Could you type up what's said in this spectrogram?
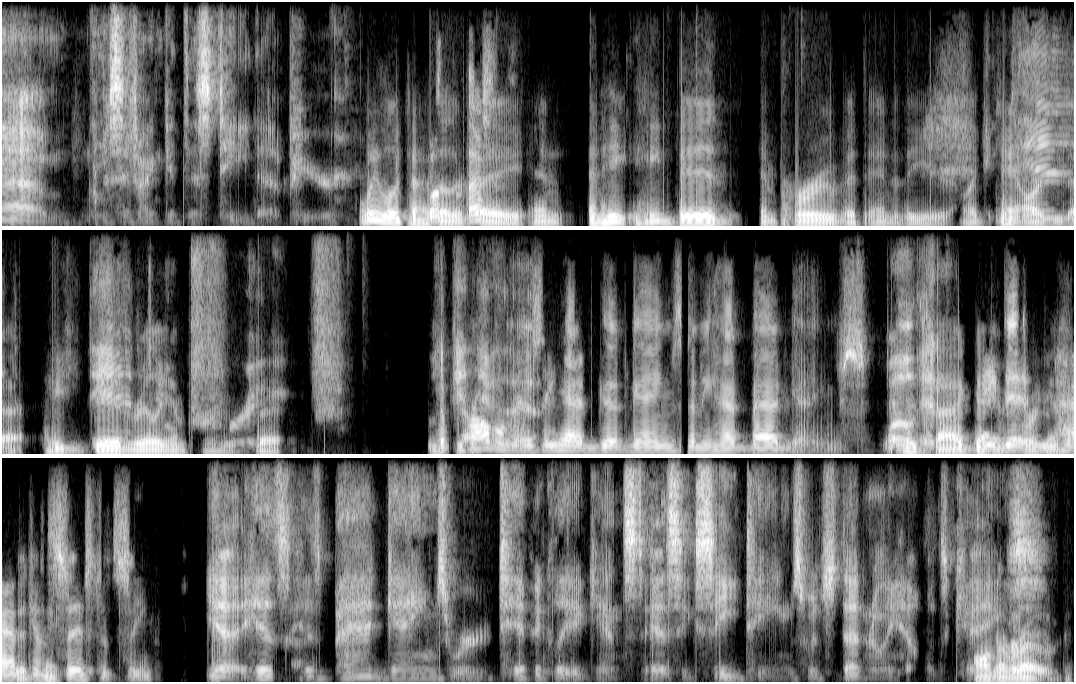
um, let me see if I can get this teed up here. We looked at it the other that's- day, and and he he did improve at the end of the year. Like you can't argue that he did really improve. But the problem is he had good games and he had bad games. Well, his bad games were didn't have good teams. consistency. Yeah, his his bad games were typically against SEC teams, which doesn't really help his case. on the road,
